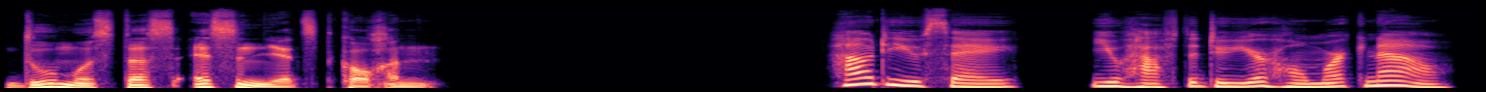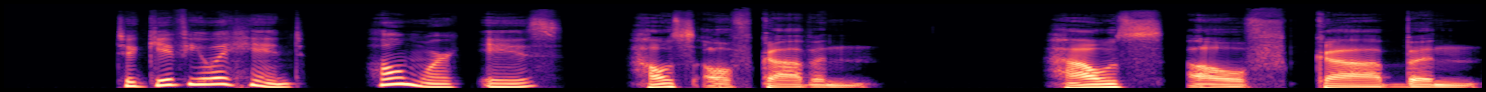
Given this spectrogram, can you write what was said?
Du musst das Essen jetzt kochen. How do you say, you have to do your homework now? To give you a hint, homework is Hausaufgaben. Hausaufgaben.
